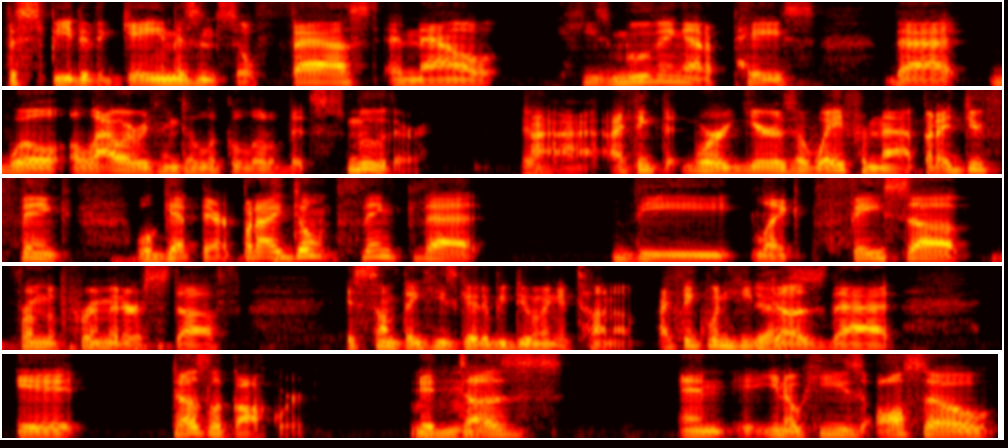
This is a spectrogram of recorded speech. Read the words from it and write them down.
the speed of the game isn't so fast. And now he's moving at a pace that will allow everything to look a little bit smoother. Yeah. I, I think that we're years away from that, but I do think we'll get there. But I don't think that the like face up from the perimeter stuff is something he's going to be doing a ton of. I think when he Yes. does that, it does look awkward. It Mhm. does, and you know he's also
